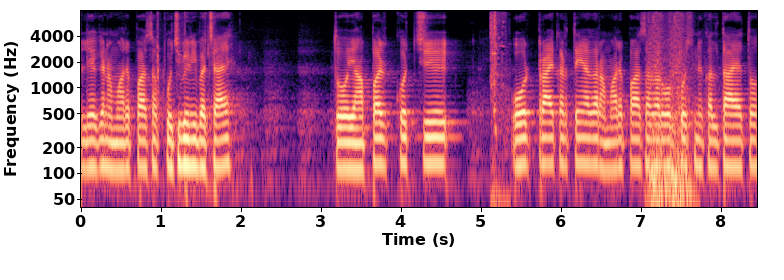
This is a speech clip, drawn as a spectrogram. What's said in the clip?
लेकिन हमारे पास अब कुछ भी नहीं बचा है। तो यहाँ पर कुछ और ट्राई करते हैं अगर हमारे पास अगर और कुछ निकलता है तो।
